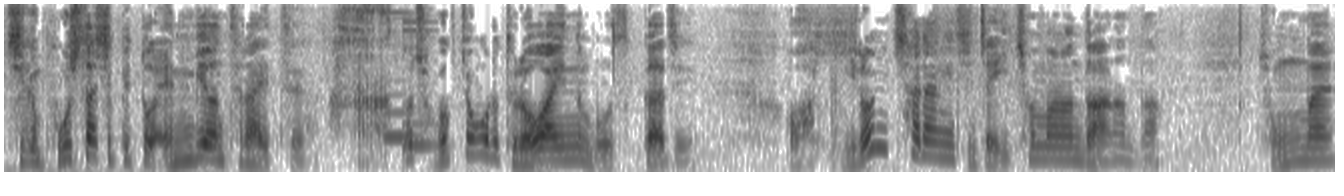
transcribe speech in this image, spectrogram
지금 보시다시피 또 앰비언트 라이트 아, 또 적극적으로 들어와 있는 모습까지 어, 이런 차량이 진짜 2천만 원도 안 한다. 정말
